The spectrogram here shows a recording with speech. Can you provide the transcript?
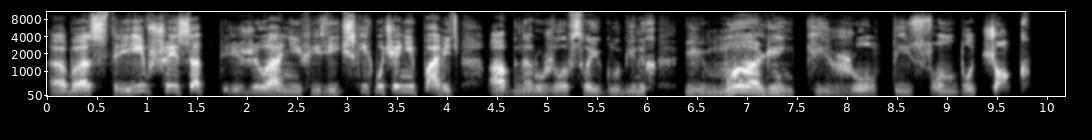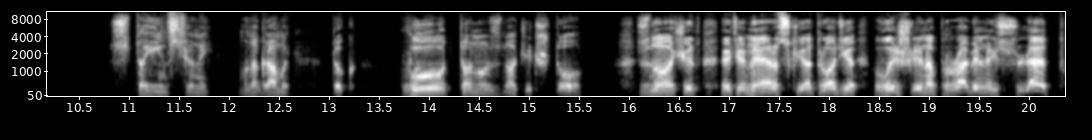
обострившаяся от переживаний физических мучений память обнаружила в своих глубинах и маленький желтый сундучок с таинственной монограммой. Так вот оно значит что? Значит, эти мерзкие отродья вышли на правильный след.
